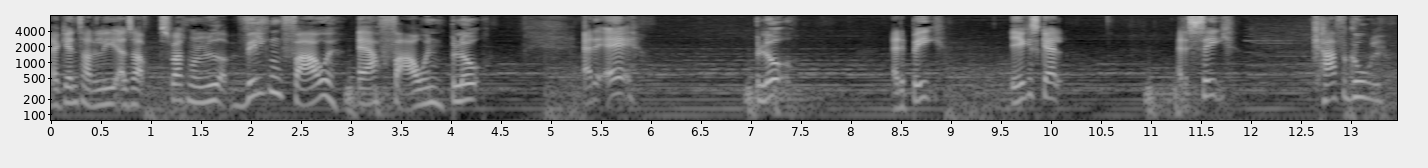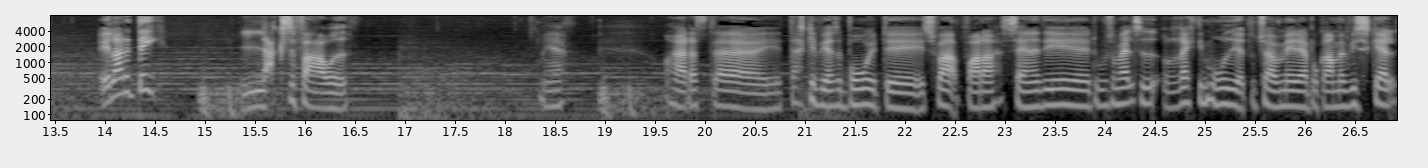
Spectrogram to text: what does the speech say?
Jeg gentager det lige. Altså, spørgsmålet lyder, hvilken farve er farven blå? Er det A, blå? Er det B, æggeskal? Er det C, kaffegul? Eller er det D, laksefarvet? Ja. Her, der, der, der skal vi altså bruge et, øh, et svar fra dig, Sanne. Det, du er som altid rigtig modig, at du tør være med i det her program, men vi skal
